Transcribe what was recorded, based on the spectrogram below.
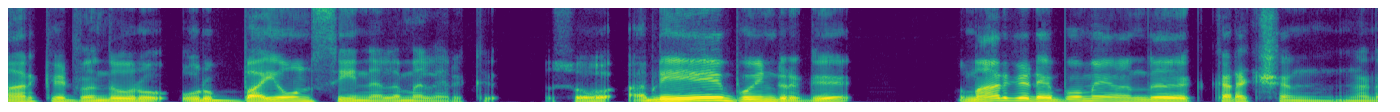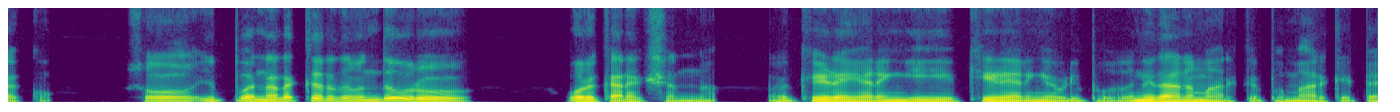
மார்க்கெட் வந்து ஒரு ஒரு பயோன்சி நிலைமையில இருக்குது ஸோ அப்படியே போயின்னு இருக்கு. மார்க்கெட் எப்போவுமே வந்து கரெக்ஷன் நடக்கும். ஸோ இப்போ நடக்கிறது வந்து ஒரு ஒரு கரெக்ஷன் தான். கீழே இறங்கி கீழே இறங்கி அப்படி போகுது. நிதானமாக இருக்குது இப்போ மார்க்கெட்டு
